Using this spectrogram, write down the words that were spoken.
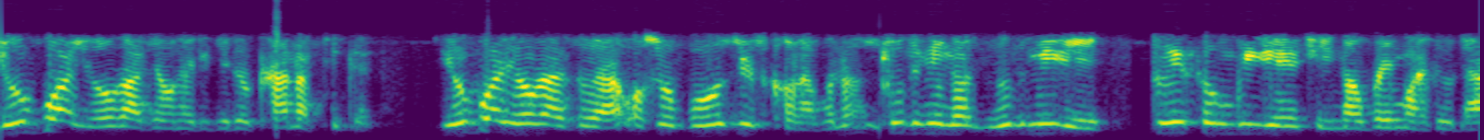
ရိုးပွားယောဂကြောင့်လည်းတကယ်တော့ခါနာဖြစ်တယ်ရိုးပွားယောဂဆိုတာ osteoporosis ခေါ်တာပေါ့နော်အထူးသဖြင့်တော့မျိုးသမီးတွေသွေးဆုံးပြီးတဲ့အချိန်နောက်ပိုင်းမှာဆိုတာ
